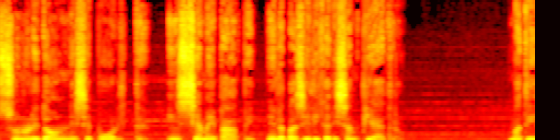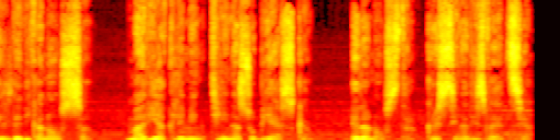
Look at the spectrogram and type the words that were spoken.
sono le donne sepolte, insieme ai papi, nella Basilica di San Pietro. Matilde di Canossa, Maria Clementina Sobiesca e la nostra Cristina di Svezia.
